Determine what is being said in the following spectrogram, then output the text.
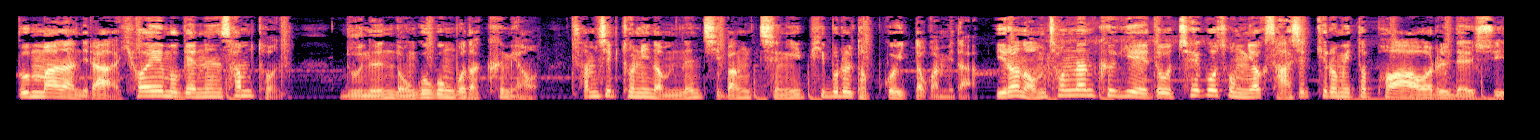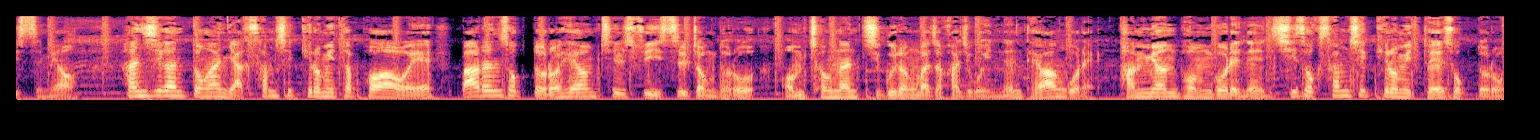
뿐만 아니라 혀의 무게는 3톤, 눈은 농구공보다 크며 30톤이 넘는 지방층이 피부를 덮고 있다고 합니다. 이런 엄청난 크기에도 최고 속력 40km/h를 낼 수 있으며 1시간 동안 약 30km/h의 빠른 속도로 헤엄칠 수 있을 정도로 엄청난 지구력마저 가지고 있는 대왕고래. 반면 범고래는 시속 30km의 속도로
